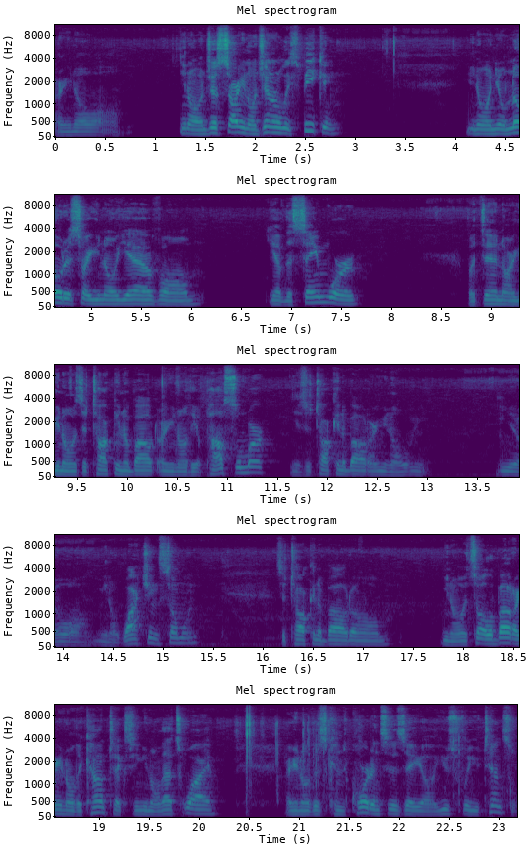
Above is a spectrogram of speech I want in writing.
or, you know, uh, you know, and just, or, you know, generally speaking, you know, and you'll notice, or, you know, you have, um, you have the same word, but then, or you know, is it talking about, or you know, the apostle mark? Is it talking about, or you know, you know, um, you know, watching someone? Is it talking about, um, you know, it's all about, or you know, the context, and you know, that's why, or you know, this concordance is a uh, useful utensil.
